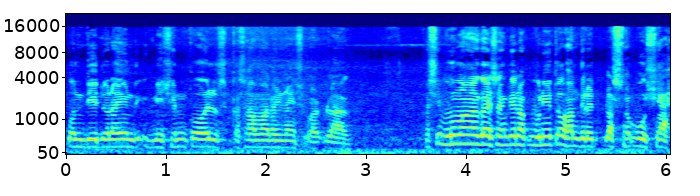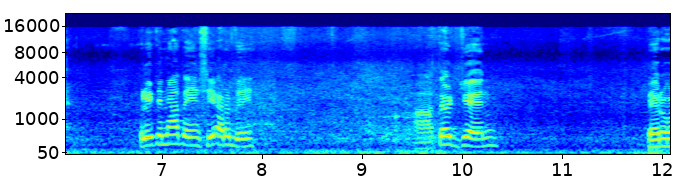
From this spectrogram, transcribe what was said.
kundido na yung ignition coils, kasama na rin yung spark plug. Kasi po mga guys, ang tinakbo nito, 100 plus na po siya. Ulitin natin, CRB, uh, third gen, pero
